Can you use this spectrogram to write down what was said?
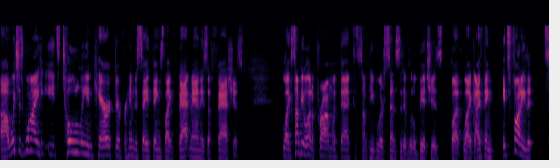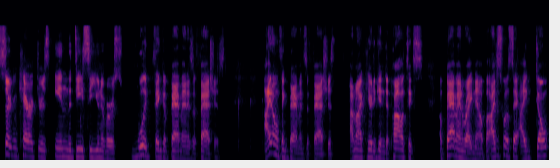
uh, which is why it's totally in character for him to say things like Batman is a fascist. Like some people had a problem with that because some people are sensitive little bitches, but like I think it's funny that certain characters in the DC universe would think of Batman as a fascist. I don't think Batman's a fascist. I'm not here to get into politics Batman right now, but I just want to say I don't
